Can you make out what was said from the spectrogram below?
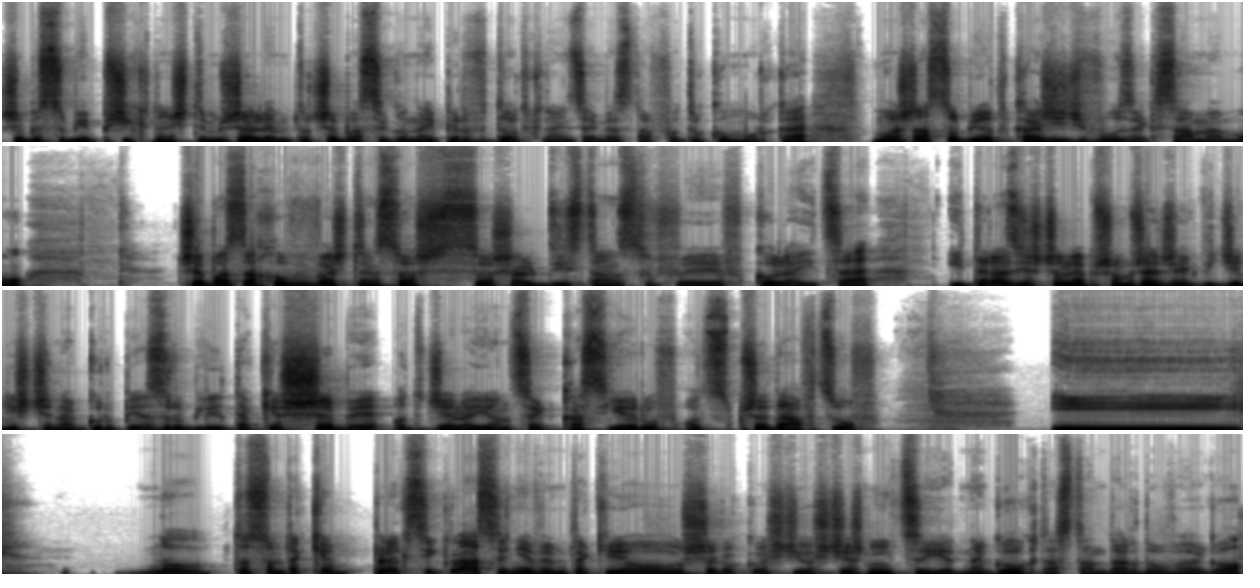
żeby sobie psiknąć tym żelem, to trzeba sobie go najpierw dotknąć zamiast na fotokomórkę. Można sobie odkazić wózek samemu. Trzeba zachowywać ten so- social distance w, w kolejce. I teraz jeszcze lepszą rzecz, jak widzieliście na grupie, zrobili takie szyby oddzielające kasjerów od sprzedawców. I no, to są takie plexiglasy, nie wiem, takie o szerokości ościeżnicy jednego okna standardowego.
